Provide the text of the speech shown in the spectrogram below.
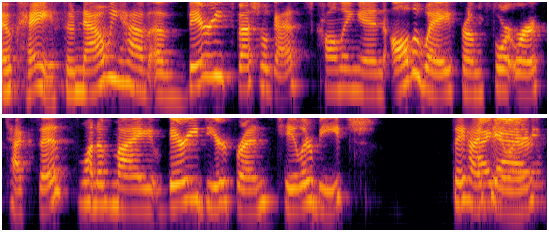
Okay, so now we have a very special guest calling in all the way from Fort Worth, Texas, one of my very dear friends, Taylor Beach. Say hi, hi Taylor. Guys.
